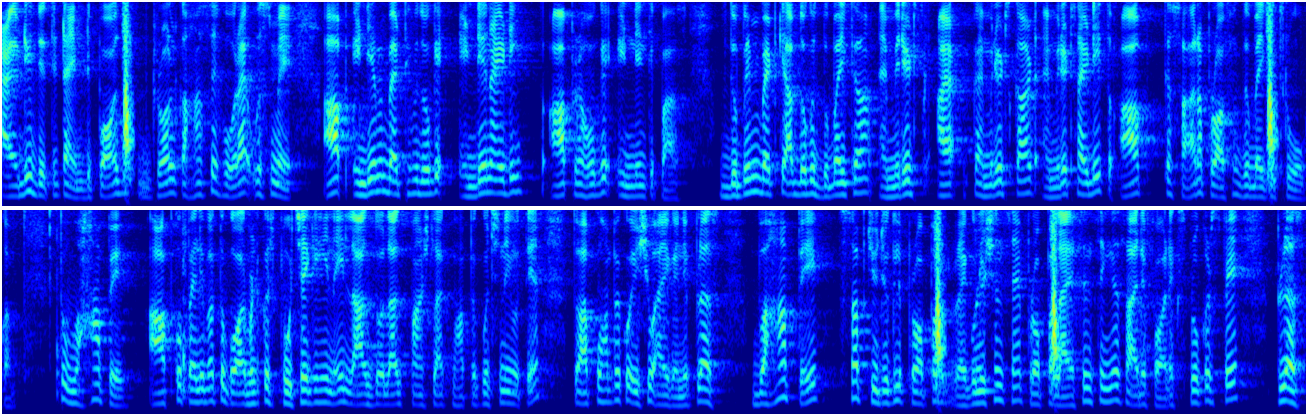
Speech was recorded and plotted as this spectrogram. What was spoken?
आईडी देते टाइम डिपॉजिट विड्रॉल कहाँ से हो रहा है? उसमें। आप इंडिया में बैठे हुए दोगे इंडियन आईडी तो आप रहोगे इंडियन के पास। दुबई में बैठ के आप दोगे दुबई का एमिरेट्स का एमिरेट्स कार्ड एमिरेट्स आईडी तो आपका सारा प्रोसेस दुबई के थ्रू होगा। तो वहाँ पे आपको पहली बात तो गवर्नमेंट कुछ पूछेगी ही नहीं, लाख, दो लाख, पाँच लाख वहाँ पे कुछ नहीं होते हैं। तो आपको वहाँ पे कोई इशू आएगा नहीं। प्लस वहाँ पे सब चीज़ों के लिए प्रॉपर रेगुलेशंस हैं प्रॉपर लाइसेंसिंग है सारे फॉरेक्स ब्रोकर्स पे। प्लस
